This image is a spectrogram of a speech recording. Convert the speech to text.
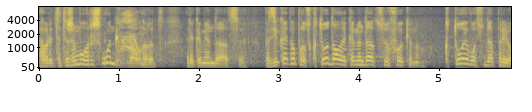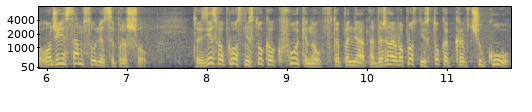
Говорит, это же ему Гришвон дал, говорит, рекомендацию. Возникает вопрос, кто дал рекомендацию Фокину? Кто его сюда привел? Он же не сам с улицы пришел. То есть здесь вопрос не столько к Фокину, это понятно. Даже, наверное, вопрос не столько к Кравчуку.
